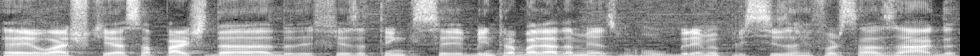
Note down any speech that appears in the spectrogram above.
É, eu acho que essa parte da, da defesa tem que ser bem trabalhada mesmo. O Grêmio precisa reforçar a zaga.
